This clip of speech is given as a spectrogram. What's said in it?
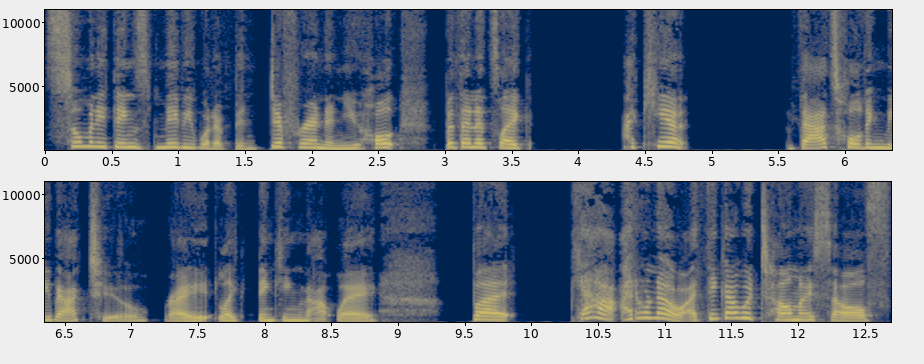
so many things maybe would have been different and you hold but then it's like I can't that's holding me back too, right? Like thinking that way. But yeah, I don't know. I think I would tell myself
